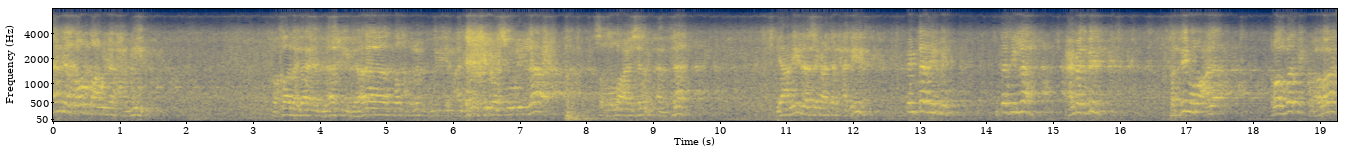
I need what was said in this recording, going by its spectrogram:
أن يتوضع من الحميد. فقال لا ابن أخي لا تضرب بحديث رسول الله صلى الله عليه وسلم الأمثال. يعني إذا سمعت الحديث انتبه به انتبه له. عمل به. قدمه على رغبتك وهواك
